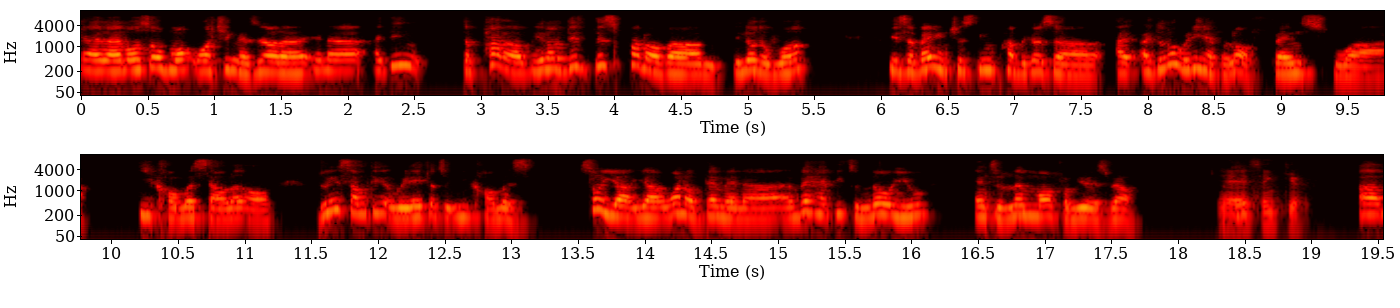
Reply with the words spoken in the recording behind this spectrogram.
and I'm also watching as well. Uh, and uh, I think the part of you know this this part of um you know the world is a very interesting part because uh I, I do not really have a lot of friends who are e-commerce seller or doing something related to e-commerce. So you're you're one of them, and uh, I'm very happy to know you and to learn more from you as well. yeah, thank you. um,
